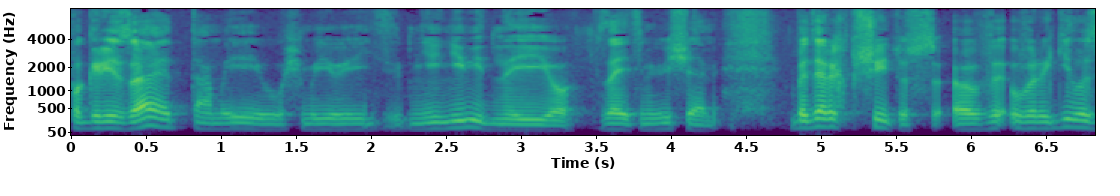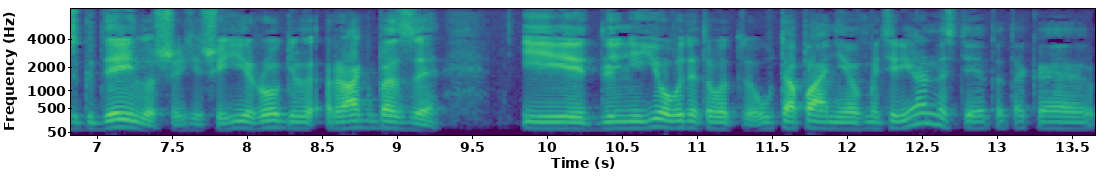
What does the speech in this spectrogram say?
погрязает там, и, в общем, ее, не, не видно ее за этими вещами. Бедерх пшитус, вырегилась гдейло, шии рогил ракбазе. И для нее вот это вот утопание в материальности, это такая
